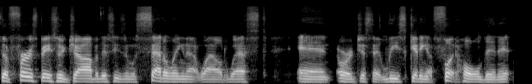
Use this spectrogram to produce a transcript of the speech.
the first basic job of the season was settling that wild west and or just at least getting a foothold in it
